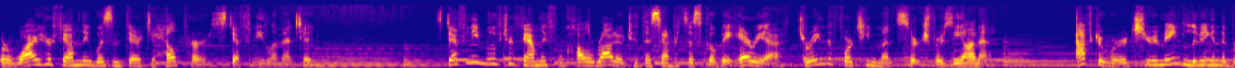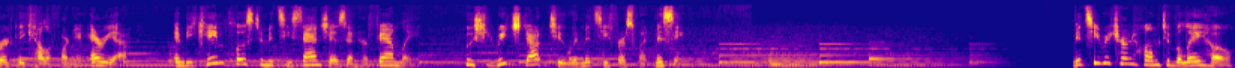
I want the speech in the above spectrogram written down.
or why her family wasn't there to help her, Stephanie lamented. Stephanie moved her family from Colorado to the San Francisco Bay Area during the 14 month search for Xiana. Afterward, she remained living in the Berkeley, California area and became close to Midsi Sanchez and her family, who she reached out to when Midsi first went missing. Midsi returned home to Vallejo,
